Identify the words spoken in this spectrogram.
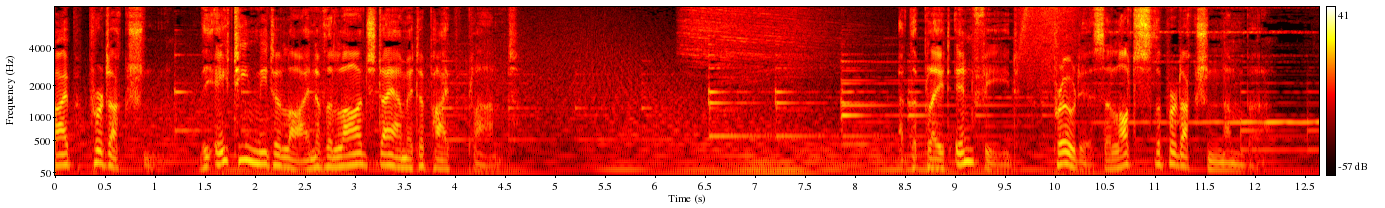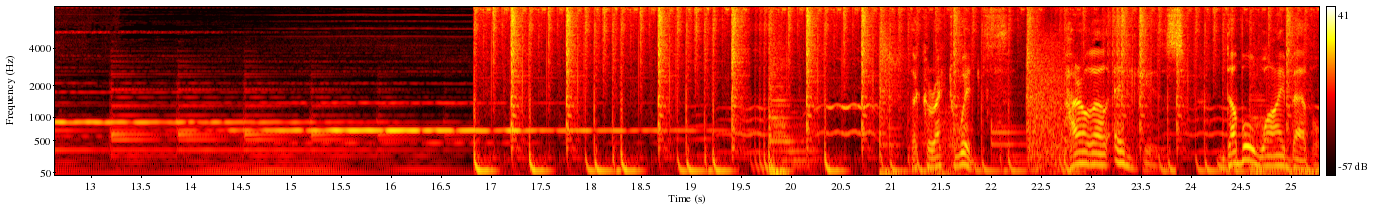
Europipe Production, the 18-metre line of the large diameter pipe plant. At the plate infeed, Prodis allots the production number. The correct width, parallel edges, double Y bevel.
